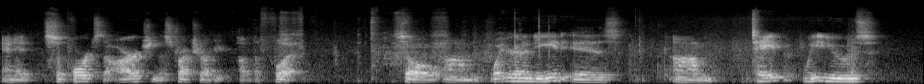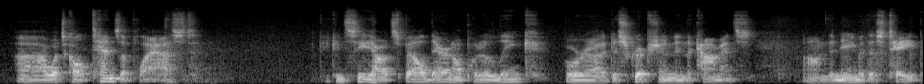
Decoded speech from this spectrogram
and it supports the arch and the structure of, of the foot. So um, what you're going to need is um, tape. We use uh, what's called Tensoplast. If you can see how it's spelled there, and I'll put a link or a description in the comments, um, the name of this tape.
